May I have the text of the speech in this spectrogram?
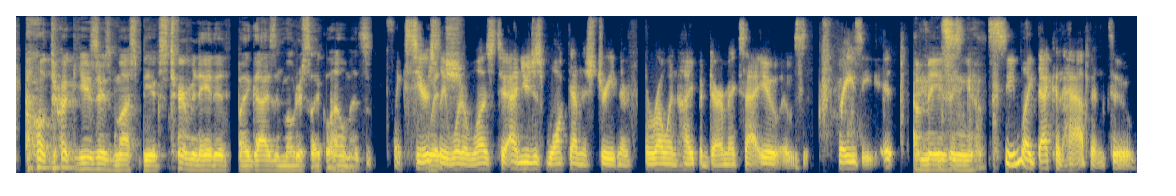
all drug users must be exterminated by guys in motorcycle helmets. It's like seriously Which- what it was too. And you just walk down the street and they're throwing hypodermics at you. It was crazy. It, Amazing, it seemed like that could happen too.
